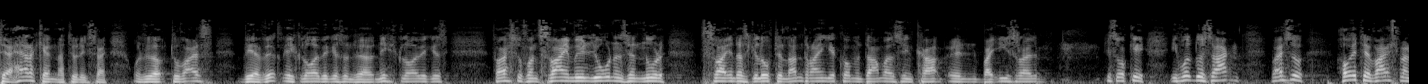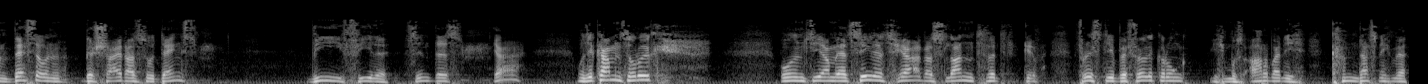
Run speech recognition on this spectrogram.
der Herr kennt natürlich sein. Und du, du, weißt, wer wirklich gläubig ist und wer nicht gläubig ist. Weißt du, von zwei Millionen sind nur zwei in das gelobte Land reingekommen, damals in, in, bei Israel. Ist okay. Ich wollte nur sagen, weißt du, heute weiß man besser und Bescheid, als du denkst. Wie viele sind es? Ja. Und sie kamen zurück und sie haben erzählt, ja, das Land wird, frisst die Bevölkerung. Ich muss arbeiten, ich kann das nicht mehr.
